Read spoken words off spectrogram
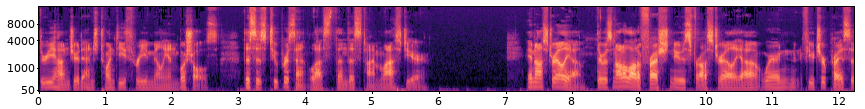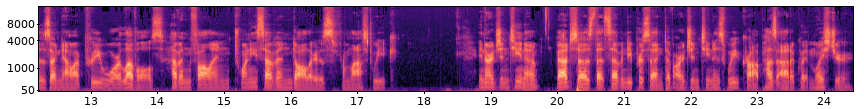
323 million bushels. This is 2% less than this time last year. In Australia, there was not a lot of fresh news for Australia, where future prices are now at pre war levels, having fallen $27 from last week. In Argentina, Badge says that 70% of Argentina's wheat crop has adequate moisture.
